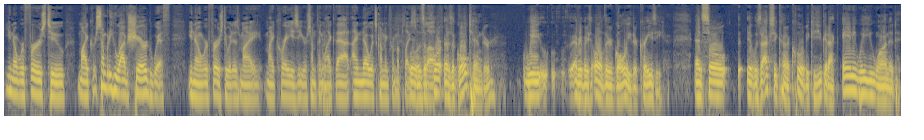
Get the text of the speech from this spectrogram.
you know, refers to my somebody who I've shared with, you know, refers to it as my my crazy or something like that, I know it's coming from a place Well, of as a love. for, as a goaltender, we everybody said, "Oh, they're goalie, they're crazy," and so it was actually kind of cool because you could act any way you wanted,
